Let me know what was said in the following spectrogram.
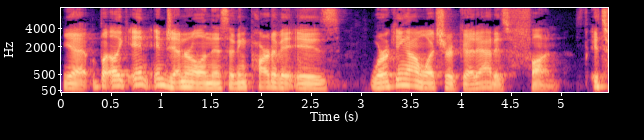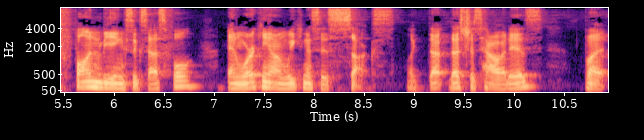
Yeah, but like in, in general in this, I think part of it is working on what you're good at is fun. It's fun being successful and working on weaknesses sucks. Like that that's just how it is. But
